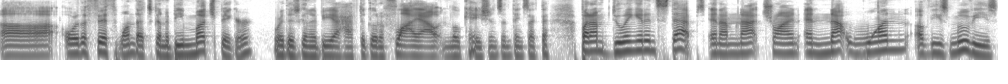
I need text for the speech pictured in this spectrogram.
uh, or the fifth one that's going to be much bigger, where there's going to be I have to go to fly out and locations and things like that. But I'm doing it in steps, and I'm not trying, and not one of these movies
